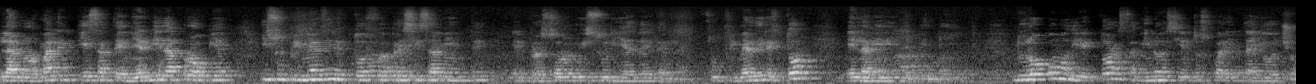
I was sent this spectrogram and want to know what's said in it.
la normal empieza a tener vida propia y su primer director fue precisamente el profesor Luis Urias Valderrama, su primer director en la vida independiente. Duró como director hasta 1948,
